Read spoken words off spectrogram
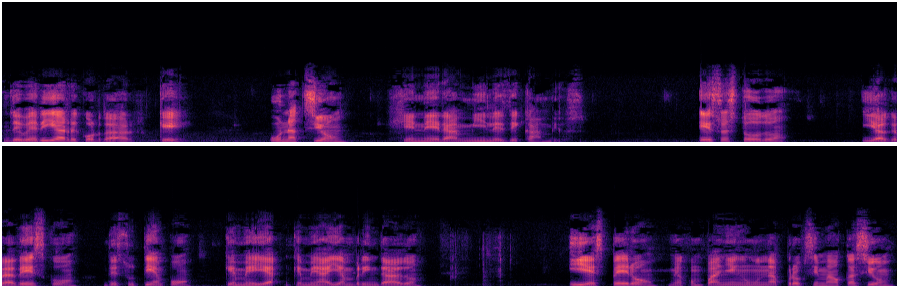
debería recordar que una acción genera miles de cambios. Eso es todo y agradezco de su tiempo que me, que me hayan brindado y espero me acompañen en una próxima ocasión.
